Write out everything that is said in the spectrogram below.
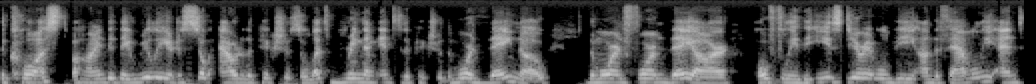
the cost behind it. They really are just so out of the picture. So let's bring them into the picture. The more they know, the more informed they are. Hopefully, the easier it will be on the family and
